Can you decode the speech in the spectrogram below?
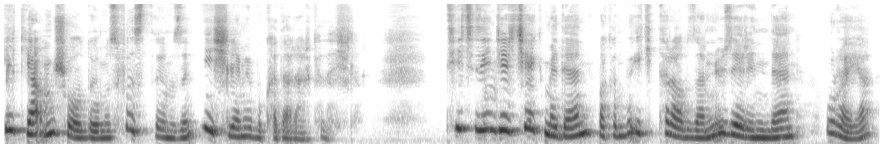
İlk yapmış olduğumuz fıstığımızın işlemi bu kadar arkadaşlar. Hiç zincir çekmeden bakın bu iki trabzanın üzerinden buraya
